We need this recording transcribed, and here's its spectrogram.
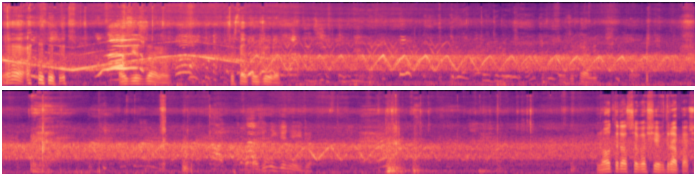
Aha. O, zjeżdżają. Przez tamtą dziurę. To idzie na YouTube. Zjechali. Na razie nigdzie nie idzie. No teraz trzeba się wdrapać.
